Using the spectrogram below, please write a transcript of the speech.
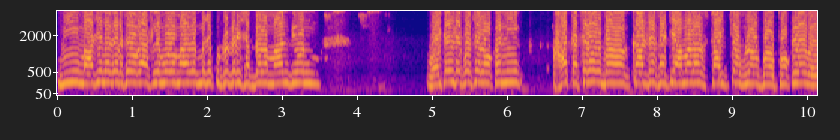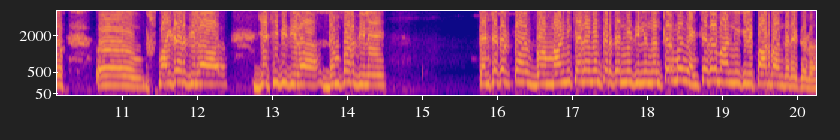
मी माजी नगरसेवक असल्यामुळे मला म्हणजे कुठेतरी शब्दाला मान देऊन व्हेकल डेपोच्या लोकांनी हा कचरा ब- काढण्यासाठी आम्हाला साहित्य उपलब्ध पोकले स्पायडर दिला जेसीबी दिला डंपर दिले. त्यांच्याकडे मागणी केल्यानंतर त्यांनी दिली. नंतर मग यांच्याकडे मागणी केली पाटबांधाऱ्याकडं.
